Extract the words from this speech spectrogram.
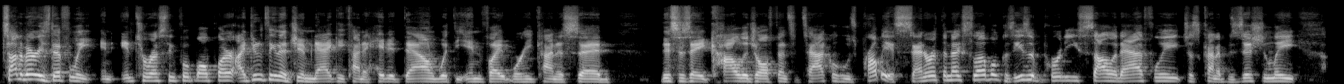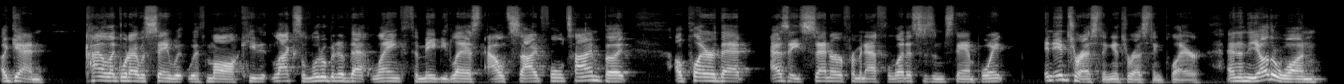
Saldiveri is definitely an interesting football player. I do think that Jim Nagy kind of hit it down with the invite where he kind of said, this is a college offensive tackle who's probably a center at the next level because he's a pretty solid athlete, just kind of positionally. Again, kind of like what I was saying with, with Mauch. He lacks a little bit of that length to maybe last outside full time, but a player that, as a center from an athleticism standpoint, an interesting, interesting player. And then the other one,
